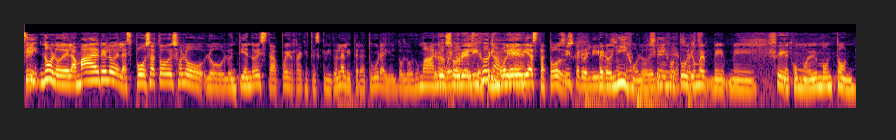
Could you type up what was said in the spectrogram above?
Sí, no, lo de la madre, lo de la esposa, todo eso lo, lo, entiendo, está pues requete escrito en la literatura y el dolor humano. Pero sobre el hijo Primo también. Levi hasta todos. Sí, pero el hijo, pero el hijo lo del hijo tuyo me, me, me, me conmueve un montón.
